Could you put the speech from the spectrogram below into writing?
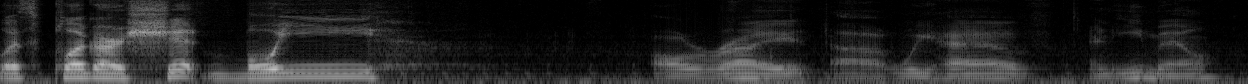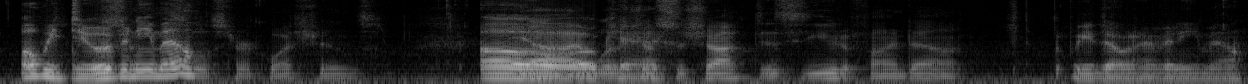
Let's plug our shit, boy. All right, uh, we have an email. Oh, we do have an Send email. Listener questions. Oh, yeah, I was just as shocked as you to find out. We don't have an email.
